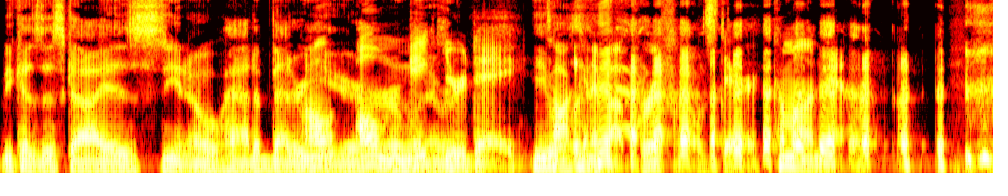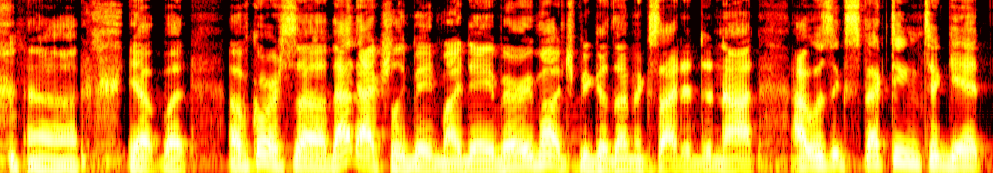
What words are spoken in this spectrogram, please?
because this guy is, you know, had a better I'll, year. I'll make whatever. your day He talking about peripherals, Derek. Come on, man. uh, yeah, but of course, uh, that actually made my day very much because I'm excited to not. I was expecting to get,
